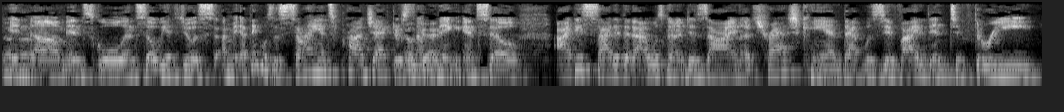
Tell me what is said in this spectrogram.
In Uh-huh. um, in school, and so we had to do a. I mean, I think it was a science project or Okay. something. And so I decided that I was going to design a trash can that was divided into three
